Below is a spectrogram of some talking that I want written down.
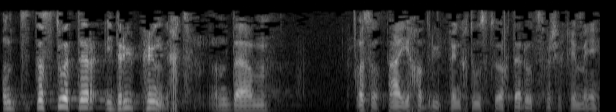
Und das tut er in drei Punkten. Und, ähm, also, nein, ich habe drei Punkte ausgesucht, der tut es wahrscheinlich mehr.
